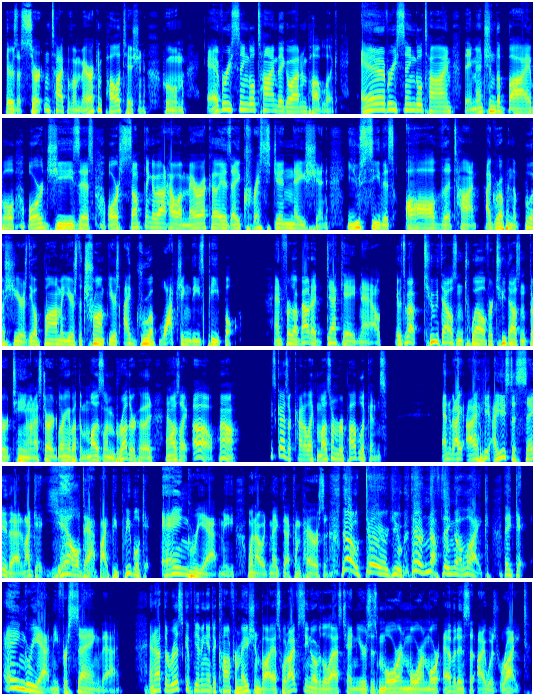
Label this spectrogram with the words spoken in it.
There's a certain type of American politician whom every single time they go out in public, every single time they mention the Bible or Jesus or something about how America is a Christian nation. You see this all the time. I grew up in the Bush years, the Obama years, the Trump years. I grew up watching these people. And for about a decade now, it was about 2012 or 2013 when I started learning about the Muslim Brotherhood, and I was like, oh, huh, these guys are kind of like Muslim Republicans. And I, I, I used to say that, and I get yelled at by people. People get angry at me when I would make that comparison. How dare you? They're nothing alike. They'd get angry at me for saying that. And at the risk of giving into confirmation bias, what I've seen over the last 10 years is more and more and more evidence that I was right.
